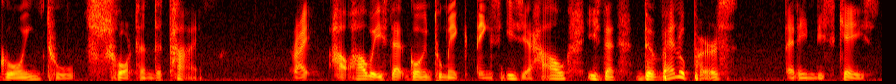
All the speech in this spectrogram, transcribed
going to shorten the time? Right? How, how is that going to make things easier? How is that developers, that in this case,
